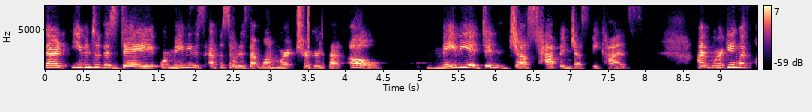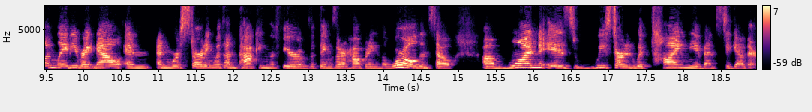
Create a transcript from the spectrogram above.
that even to this day or maybe this episode is that one where it triggers that oh maybe it didn't just happen just because. I'm working with one lady right now and and we're starting with unpacking the fear of the things that are happening in the world. And so um, one is we started with tying the events together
